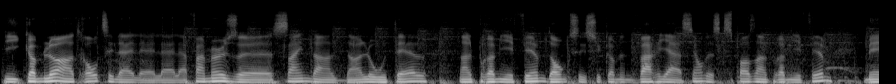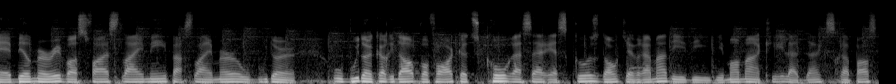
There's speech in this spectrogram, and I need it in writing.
Puis comme là, entre autres, c'est la, la- la- la fameuse euh, scène dans, dans l'hôtel, dans le premier film. Donc c'est c'est comme une variation de ce qui se passe dans le premier film. Mais Bill Murray va se faire slimer par Slimer au bout d'un au bout d'un corridor, il va falloir que tu cours à sa rescousse. Donc, il y a vraiment des, des- des moments clés là-dedans qui se repassent.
